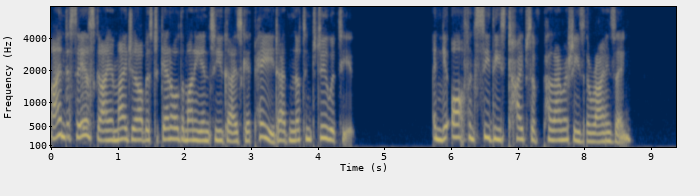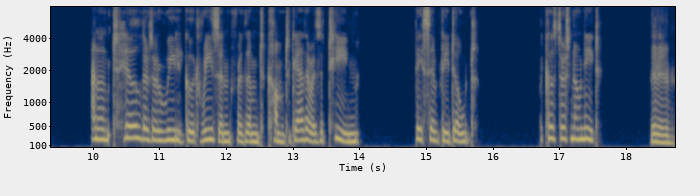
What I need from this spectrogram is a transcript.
I'm the sales guy and my job is to get all the money in so you guys get paid. I have nothing to do with you. And you often see these types of polarities arising. And until there's a really good reason for them to come together as a team, they simply don't. Because there's no need. Mm.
